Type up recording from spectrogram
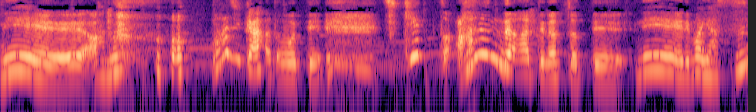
ねえ、あの、マジかと思って、チケットあるんだってなっちゃって、ねえ、で、まあ休み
